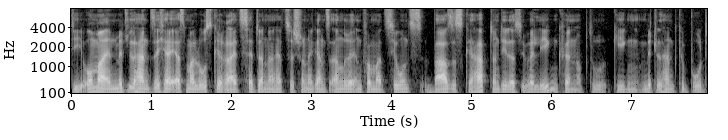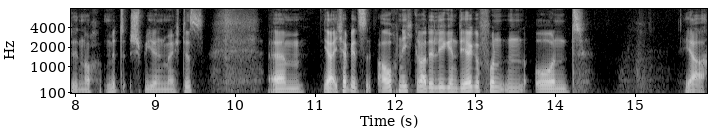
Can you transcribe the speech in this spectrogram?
die Oma in Mittelhand sicher erstmal losgereizt hätte und dann hättest du schon eine ganz andere Informationsbasis gehabt und dir das überlegen können, ob du gegen Mittelhandgebote noch mitspielen möchtest. Ähm, ja, ich habe jetzt auch nicht gerade legendär gefunden und ja,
